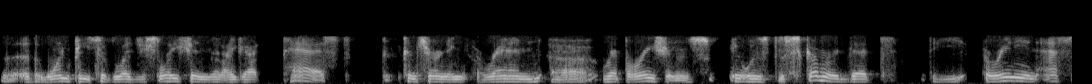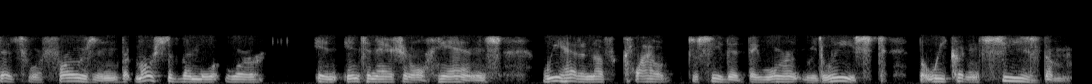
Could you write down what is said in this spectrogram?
the, the, one piece of legislation that I got passed concerning Iran uh, reparations. It was discovered that the Iranian assets were frozen, but most of them were in international hands. We had enough clout to see that they weren't released, but we couldn't seize them.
